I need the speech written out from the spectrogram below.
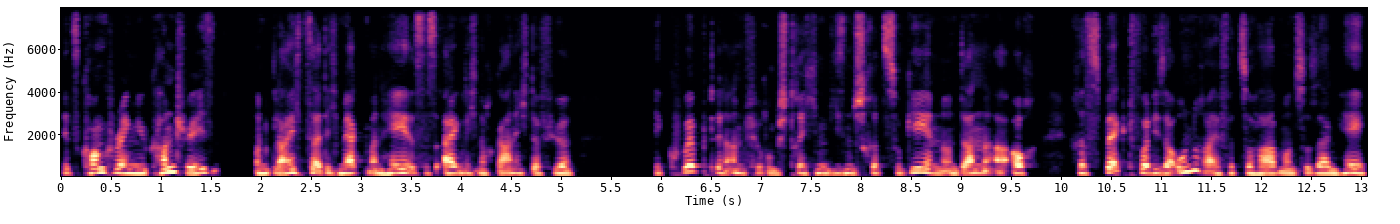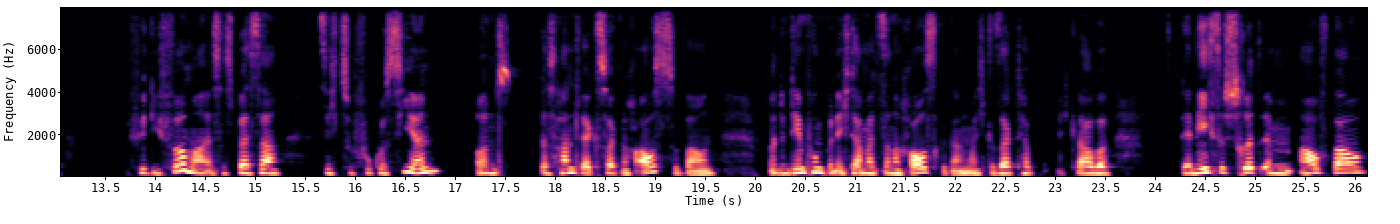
it's conquering new countries. Und gleichzeitig merkt man, hey, es ist eigentlich noch gar nicht dafür equipped, in Anführungsstrichen, diesen Schritt zu gehen und dann auch Respekt vor dieser Unreife zu haben und zu sagen, hey, für die Firma ist es besser, sich zu fokussieren und das Handwerkszeug noch auszubauen. Und in dem Punkt bin ich damals dann noch rausgegangen, weil ich gesagt habe, ich glaube, der nächste Schritt im Aufbau,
